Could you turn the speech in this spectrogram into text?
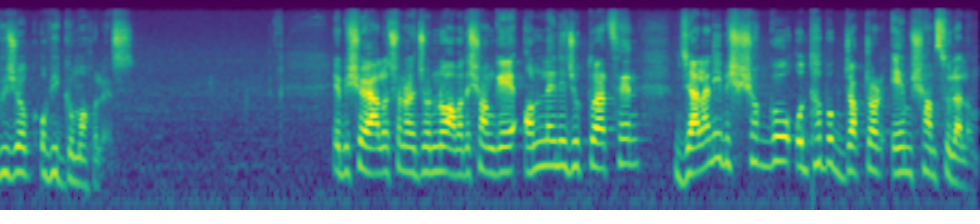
অভিযোগ অভিজ্ঞ মহলের। এ বিষয়ে আলোচনার জন্য আমাদের সঙ্গে অনলাইনে যুক্ত আছেন জ্বালানি বিশেষজ্ঞ অধ্যাপক doctor M Shamsul Alam.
